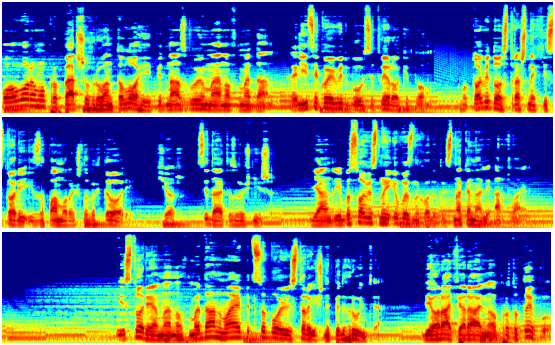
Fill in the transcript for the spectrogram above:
Поговоримо про першу гру антології під назвою Man of Medan, реліз якої відбувся три роки тому. Готові до страшних історій і запаморочливих теорій. Що ж, сідайте зручніше. Я Андрій Безсовісний і ви знаходитесь на каналі Artline. Історія Man of Medan має під собою історичне підґрунтя. Біографія реального прототипу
